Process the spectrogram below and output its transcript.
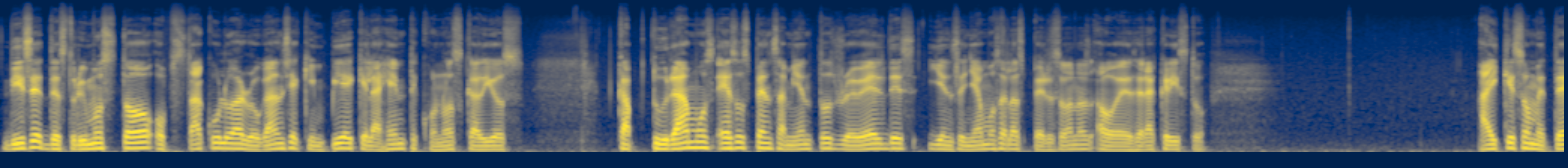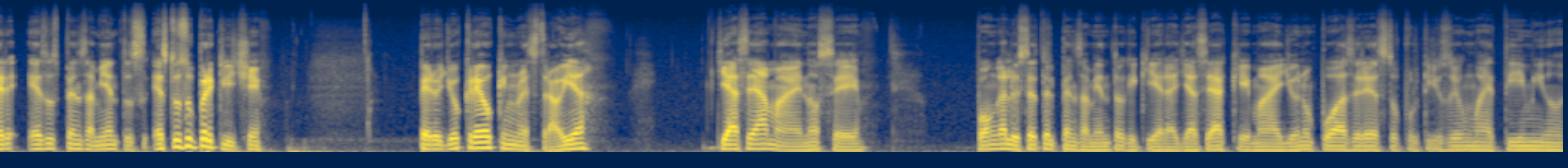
Dice, destruimos todo obstáculo de arrogancia que impide que la gente conozca a Dios. Capturamos esos pensamientos rebeldes y enseñamos a las personas a obedecer a Cristo hay que someter esos pensamientos. Esto es súper cliché, pero yo creo que en nuestra vida, ya sea, mae, no sé, póngale usted el pensamiento que quiera, ya sea que, mae, yo no puedo hacer esto porque yo soy un mae tímido,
